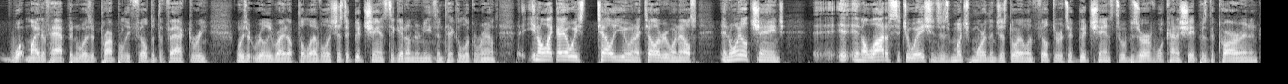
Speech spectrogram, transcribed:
what might have happened. Was it properly filled at the factory? Was it really right up the level? It's just a good chance to get underneath and take a look around. You know, like I always tell you and I tell everyone else, an oil change in a lot of situations is much more than just oil and filter. It's a good chance to observe what kind of shape is the car in and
